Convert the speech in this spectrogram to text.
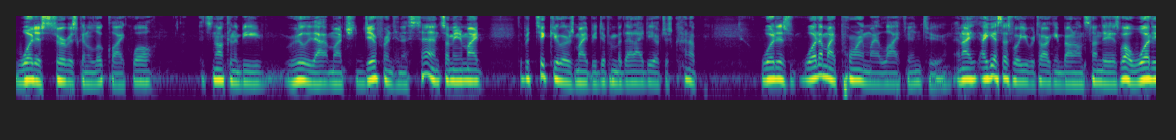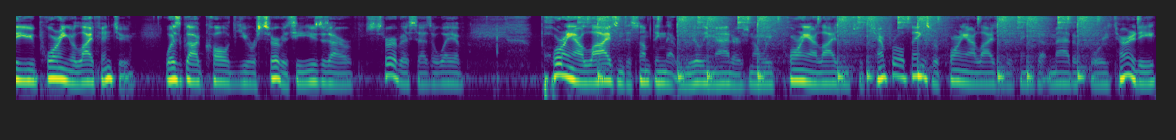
what is service going to look like. Well it's not going to be really that much different in a sense. I mean, it might the particulars might be different, but that idea of just kind of what is what am I pouring my life into? And I, I guess that's what you were talking about on Sunday as well. What are you pouring your life into? What has God called your service? He uses our service as a way of pouring our lives into something that really matters. Now, we're pouring our lives into temporal things, we're pouring our lives into things that matter for eternity.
